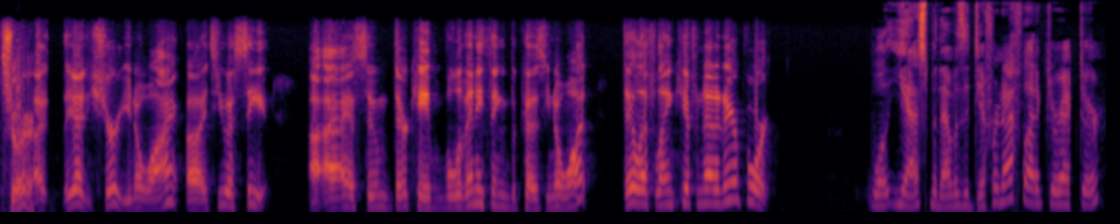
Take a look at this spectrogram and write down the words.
Sure. I, yeah, sure. You know why? Uh, it's USC. I, I assume they're capable of anything because you know what? They left Lane Kiffin at an airport. Well, yes, but that was a different athletic director.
